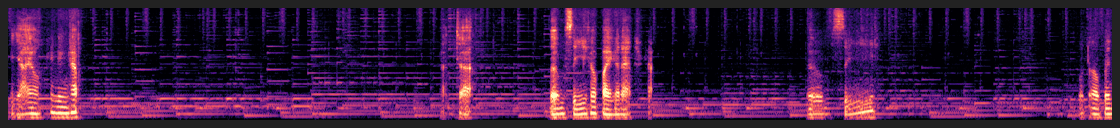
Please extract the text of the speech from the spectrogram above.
ขยายออกนิดนึงครับอาจจะเติมสีเข้าไปก็ได้นะครับ เติมสีกดเอาเป็น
